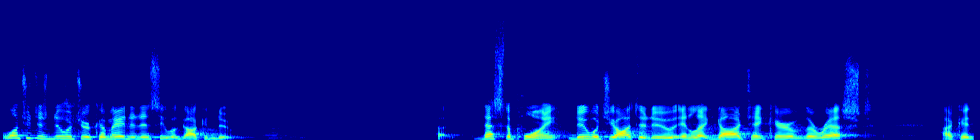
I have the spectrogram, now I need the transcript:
Well, why don't you just do what you're commanded and see what God can do? Uh, that's the point. Do what you ought to do and let God take care of the rest. I could,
